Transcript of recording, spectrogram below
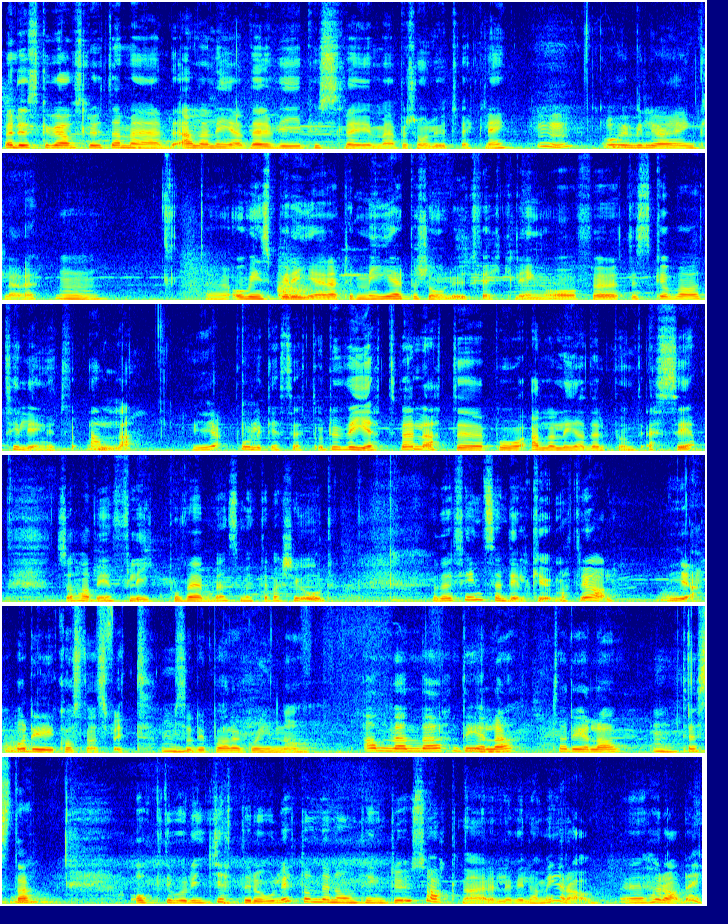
Men du, ska vi avsluta med alla leder? Vi pysslar ju med personlig utveckling. Mm. Och vi vill göra det enklare. Mm. Eh, Och vi inspirerar till mer personlig utveckling och för att det ska vara tillgängligt för alla Ja. på olika sätt. Och du vet väl att eh, på allaleder.se så har vi en flik på webben som heter Varsågod. Och där finns en del kul material. ja, och det är kostnadsfritt. Mm. Så det är bara att gå in och använda, dela, ta del av, Mm. testa. Och det vore jätteroligt om det är någonting du saknar eller vill ha mer av. Eh, Hör av dig,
